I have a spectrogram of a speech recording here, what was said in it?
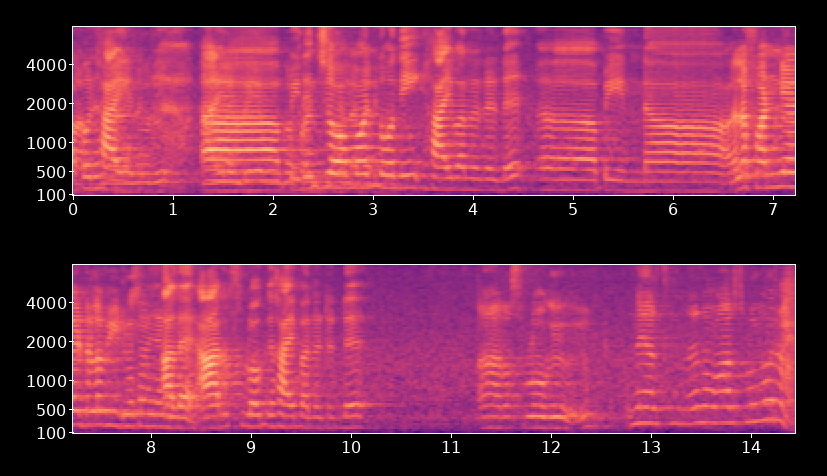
അപ്പൊ ഒരു ഹായ്. പിന്നെ ജോമോൻ ഗോന്നി ഹായ് പറഞ്ഞിട്ടുണ്ട്. പിന്നെ നല്ല ഫണ്ണി ആയിട്ടുള്ള വീഡിയോസ് അതെ ആർ എസ് ബ്ലോഗ് ഹായ് പറഞ്ഞിട്ടുണ്ട്. ആർ എസ് ബ്ലോഗ് നേരത്തെ ആർ എസ് ബ്ലോഗ് വരണം?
